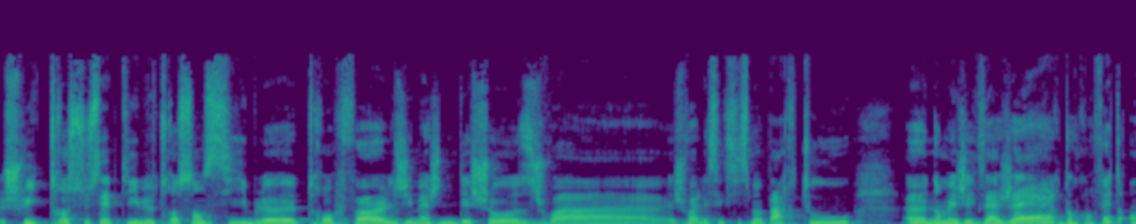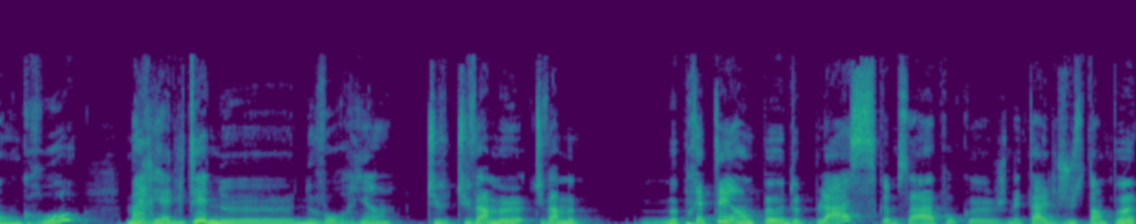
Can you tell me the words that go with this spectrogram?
je suis trop susceptible, trop sensible, trop folle, j'imagine des choses, je vois, je vois le sexisme partout, euh, non mais j'exagère. Donc en fait, en gros, ma réalité ne, ne vaut rien. Tu, tu vas, me, tu vas me, me prêter un peu de place, comme ça, pour que je m'étale juste un peu,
